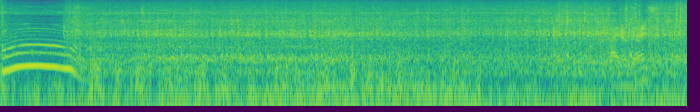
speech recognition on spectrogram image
Woo! Later, guys.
